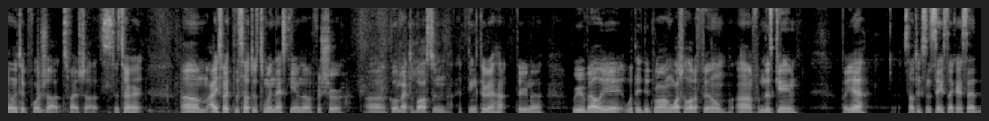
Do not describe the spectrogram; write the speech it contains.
he only took four shots, five shots. It's alright. Um, I expect the Celtics to win next game though, for sure. Uh, going back to Boston, I think they're gonna ha- they're gonna reevaluate what they did wrong, watch a lot of film uh, from this game. But yeah, Celtics and six, like I said.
